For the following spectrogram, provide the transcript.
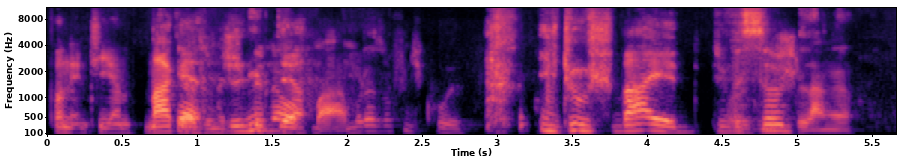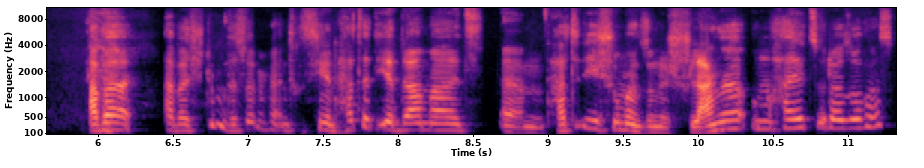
von den Tieren. Mag Ja, er, so eine liebt Spinne er. auf dem Arm oder so finde ich cool. Du Schwein. Du Oder bist so eine Schlange. Aber, aber stimmt, das würde mich mal interessieren. Hattet ihr damals, ähm, hattet ihr schon mal so eine Schlange um den Hals oder sowas?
